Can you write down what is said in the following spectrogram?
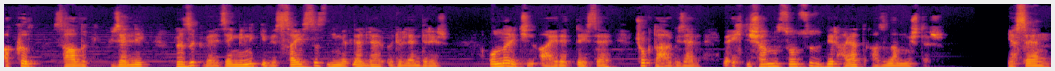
akıl, sağlık, güzellik, rızık ve zenginlik gibi sayısız nimetlerle ödüllendirir. Onlar için ahirette ise çok daha güzel ve ihtişamlı sonsuz bir hayat hazırlanmıştır. Ya sen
